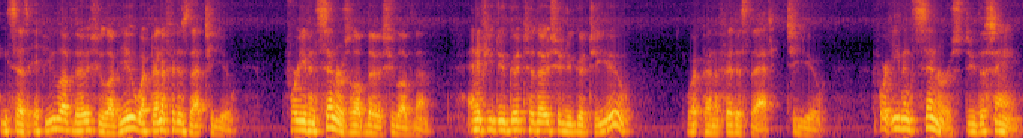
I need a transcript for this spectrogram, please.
He says, If you love those who love you, what benefit is that to you? For even sinners love those who love them. And if you do good to those who do good to you, what benefit is that to you? For even sinners do the same.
